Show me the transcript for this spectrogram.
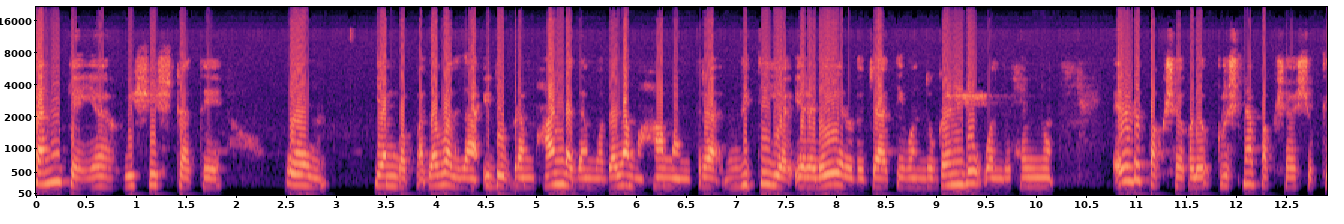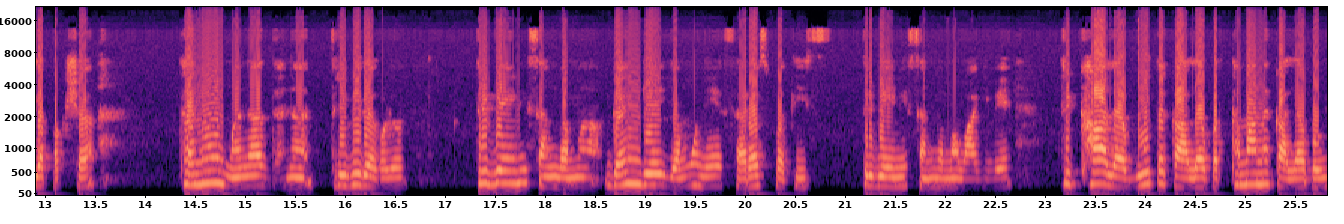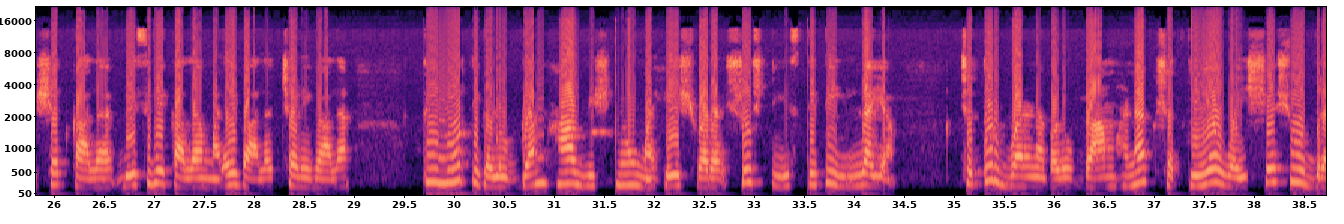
ಸಂಖ್ಯೆಯ ವಿಶಿಷ್ಟತೆ. ಓಂ ಎಂಬ ಪದವಲ್ಲ, ಇದು ಬ್ರಹ್ಮಾಂಡದ ಮೊದಲ ಮಹಾಮಂತ್ರ. ದ್ವಿತೀಯ ಎರಡೇ ಎರಡು ಜಾತಿ, ಒಂದು ಗಂಡು, ಒಂದು ಹೆಣ್ಣು. ಎರಡು ಪಕ್ಷಗಳು, ಕೃಷ್ಣ ಪಕ್ಷ, ಶುಕ್ಲ ಪಕ್ಷ, ಧನು, ಮನ, ಧನ, ತ್ರಿವಿಧಗಳು. ತ್ರಿವೇಣಿ ಸಂಗಮ, ಗಂಗೆ, ಯಮುನೆ, ಸರಸ್ವತಿ ತ್ರಿವೇಣಿ ಸಂಗಮವಾಗಿವೆ. ತ್ರಿಕಾಲ, ಭೂತಕಾಲ, ವರ್ತಮಾನ ಕಾಲ, ಭವಿಷ್ಯತ್ ಕಾಲ, ಬೇಸಿಗೆ ಕಾಲ, ಮಳೆಗಾಲ, ಚಳಿಗಾಲ ತ್ರಿಮೂರ್ತಿಗಳು ಬ್ರಹ್ಮ, ವಿಷ್ಣು, ಮಹೇಶ್ವರ, ಸೃಷ್ಟಿ, ಸ್ಥಿತಿ, ಲಯ. ಚತುರ್ವರ್ಣಗಳು ಬ್ರಾಹ್ಮಣ, ಕ್ಷತ್ರಿಯ, ವೈಶ್ಯ, ಶೂದ್ರ.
